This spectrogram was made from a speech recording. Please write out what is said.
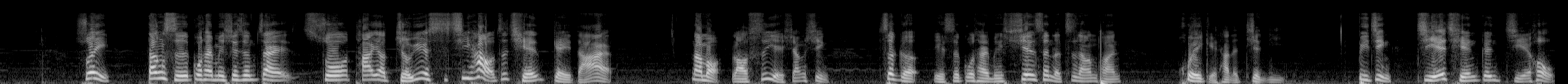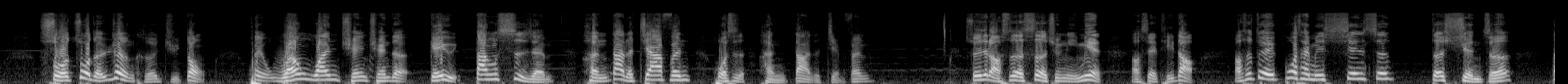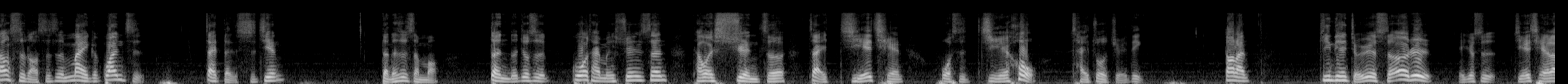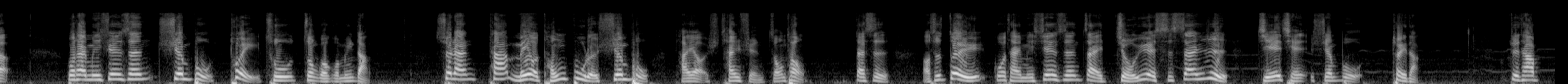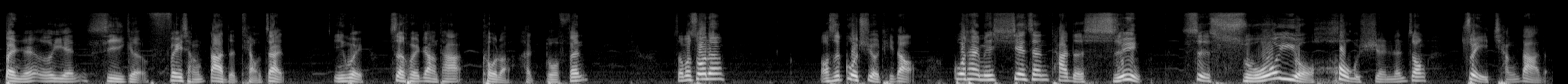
所以当时郭台铭先生在说他要九月十七号之前给答案，那么老师也相信，这个也是郭台铭先生的智囊团会给他的建议。毕竟节前跟节后所做的任何举动，会完完全全的给予当事人很大的加分，或是很大的减分。所以在老师的社群里面，老师也提到，老师对于郭台铭先生。的选择，当时老师是卖一个关子，在等时间，等的是什么？等的就是郭台铭先生他会选择在节前或是节后才做决定。当然，今天九月十二日，也就是节前了，郭台铭先生宣布退出中国国民党。虽然他没有同步的宣布他要参选总统，但是老师对于郭台铭先生在九月十三日。节前宣布退党，对他本人而言是一个非常大的挑战，因为这会让他扣了很多分。怎么说呢？老师过去有提到，郭台铭先生他的时运是所有候选人中最强大的。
